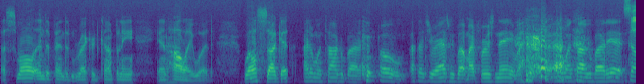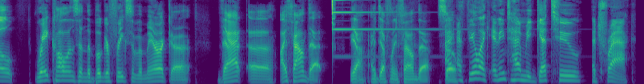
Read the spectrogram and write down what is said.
a small independent record company in Hollywood. Well, Suck It. I don't want to talk about it. Oh, I thought you were asking me about my first name. I don't want to talk about it. So Ray Collins and the Booger Freaks of America, that uh I found that. Yeah, I definitely found that. So I, I feel like anytime we get to a track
